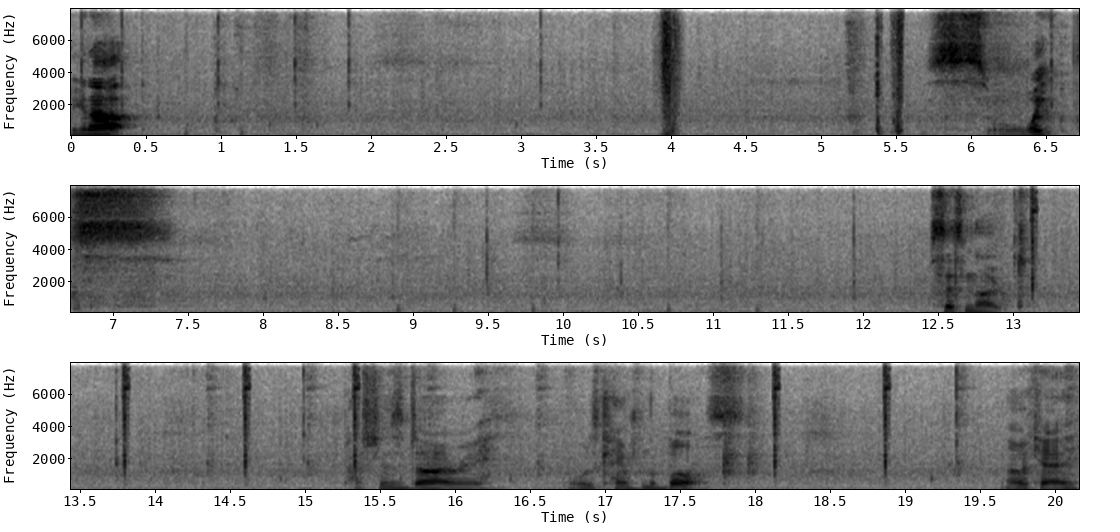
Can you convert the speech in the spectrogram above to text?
Pick it up. Sweet. This note? Passenger's diary. Always came from the boss. Okay.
